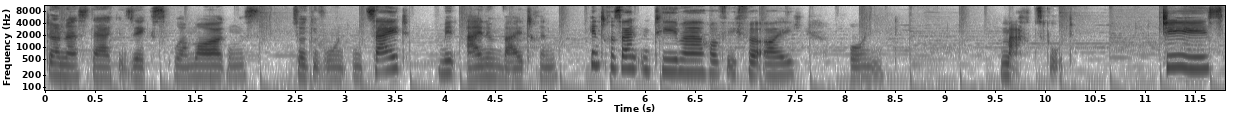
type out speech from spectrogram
Donnerstag 6 Uhr morgens zur gewohnten Zeit mit einem weiteren interessanten Thema, hoffe ich für euch. Und macht's gut. Tschüss!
